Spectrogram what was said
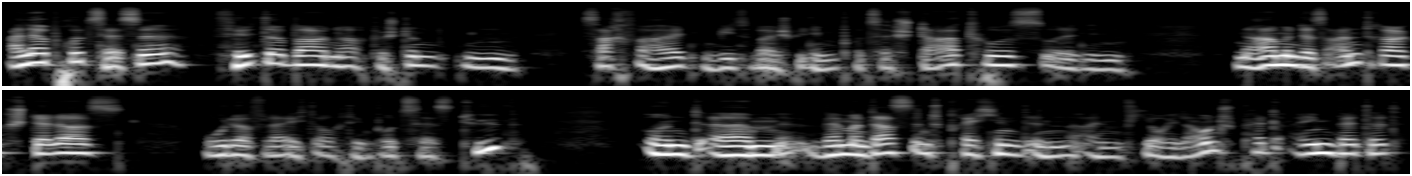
aller Prozesse, filterbar nach bestimmten Sachverhalten, wie zum Beispiel dem Prozessstatus oder den Namen des Antragstellers oder vielleicht auch den Prozesstyp. Und ähm, wenn man das entsprechend in einem Fiori Launchpad einbettet,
